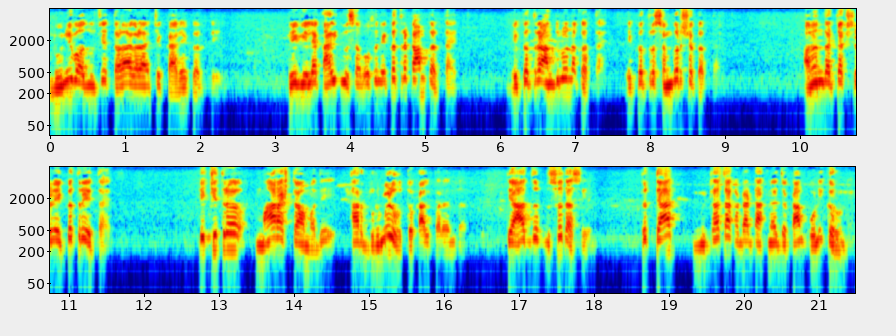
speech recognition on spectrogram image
दोन्ही बाजूचे तळागळाचे कार्यकर्ते हे गेल्या काही दिवसापासून एकत्र काम करतायत एकत्र आंदोलनं करतायत एकत्र संघर्ष करतायत आनंदाच्या क्षणी एकत्र येत आहेत हे चित्र महाराष्ट्रामध्ये फार दुर्मिळ होतं कालपर्यंत. ते आज जर दिसत असेल तर त्यात मिठाचा खडा टाकण्याचं काम कोणी करू नये.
